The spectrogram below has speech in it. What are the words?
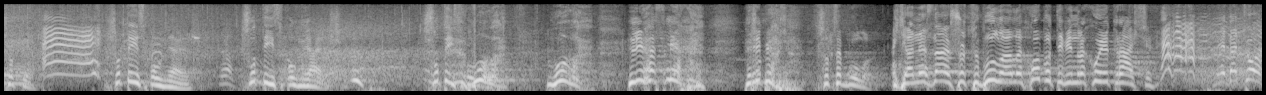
Що ти? Що ти ісполняєш? Що ти ісполняєш? Що ти ісполняєш? Вова, Ліга сміха. Ребята, що це було? Я не знаю, що це було, але хоботи він рахує краще. Не дачок.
